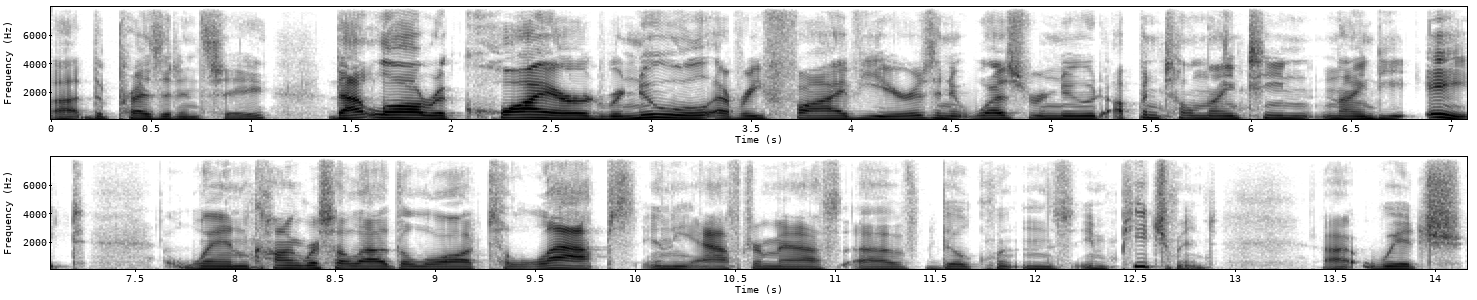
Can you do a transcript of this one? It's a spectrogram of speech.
uh, the presidency. That law required renewal every five years, and it was renewed up until 1998 when Congress allowed the law to lapse in the aftermath of Bill Clinton's impeachment, uh, which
